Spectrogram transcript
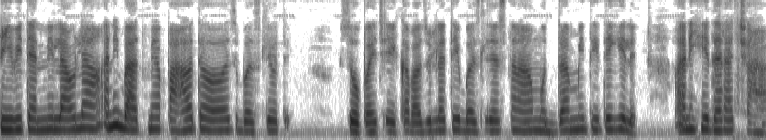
टी व्ही त्यांनी लावला आणि बातम्या पाहतच बसले होते. सोपायच्या एका बाजूला ते बसले असताना मुद्दाम मी तिथे गेले आणि हे धरा चहा.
